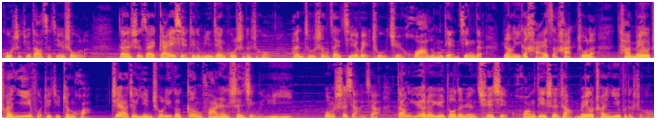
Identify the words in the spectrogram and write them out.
故事就到此结束了。但是在改写这个民间故事的时候，安徒生在结尾处却画龙点睛的让一个孩子喊出了“他没有穿衣服”这句真话，这样就引出了一个更发人深省的寓意。我们试想一下，当越来越多的人确信皇帝身上没有穿衣服的时候。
